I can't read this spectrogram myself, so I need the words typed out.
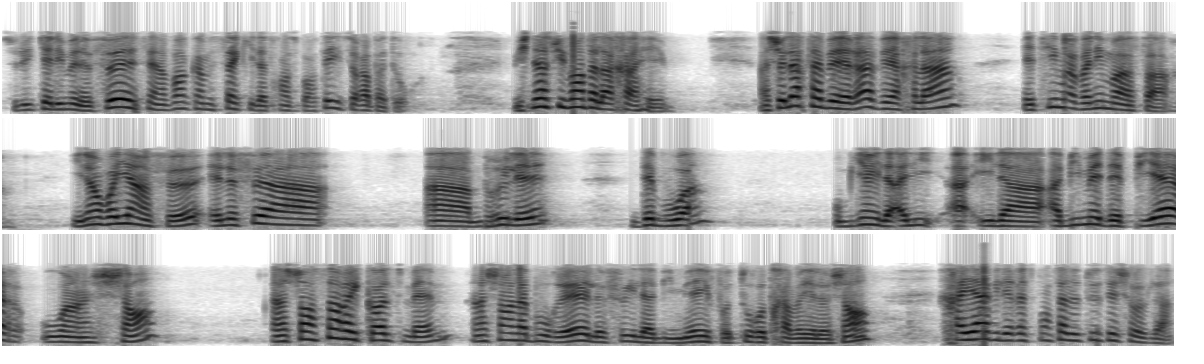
Celui qui allumait le feu, c'est un vent comme ça qu'il a transporté, il sera pas tour. Mishnah suivante à la Chahe. Il a envoyé un feu et le feu a, a brûlé des bois ou bien il a, il a abîmé des pierres ou un champ un champ sans récolte même, un champ labouré, le feu il est abîmé, il faut tout retravailler le champ. Chayav, il est responsable de toutes ces choses-là.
